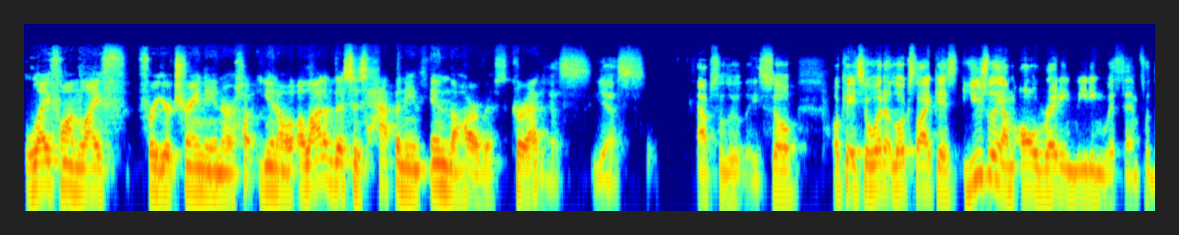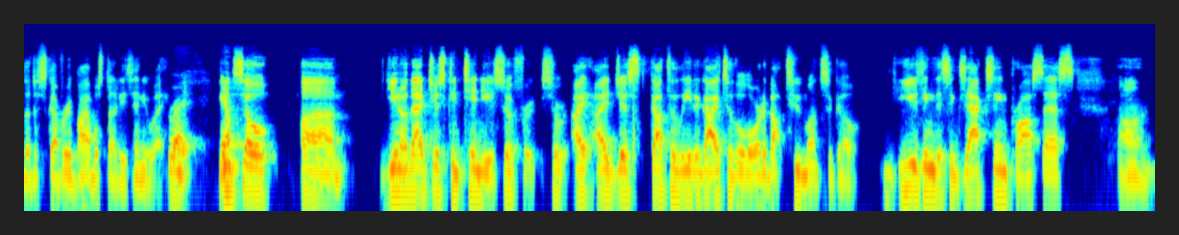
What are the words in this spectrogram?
life on life for your training or you know a lot of this is happening in the harvest correct? Yes yes absolutely. So okay so what it looks like is usually i'm already meeting with them for the discovery bible studies anyway. Right yep. and so um, you know that just continues. So for so I, I just got to lead a guy to the lord about two months ago using this exact same process um,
